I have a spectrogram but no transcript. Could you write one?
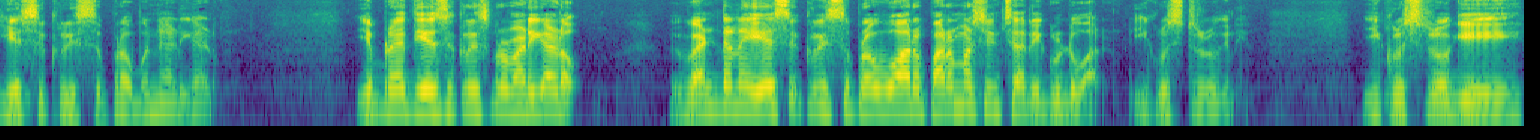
యేసుక్రీస్తు ప్రభుని అడిగాడు. ఎప్పుడైతే యేసుక్రీస్తు ప్రభు అడిగాడో. వెంటనే యేసుక్రీస్తు ప్రభు వారు పరామర్శించారు ఈ గుడ్డివారు ఈ కుష్ఠరోగిని ఈ కుష్ఠరోగి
